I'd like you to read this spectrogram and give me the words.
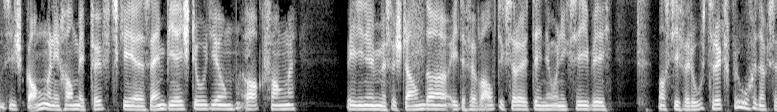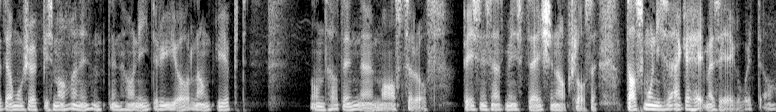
Es ist gegangen. Ich habe mit 50 ein MBA-Studium angefangen, weil ich nicht mehr verstanden habe, in der Verwaltungsrätin, wo ich war, was sie für Ausdrücke brauchen. Da habe ich gesagt, da musst du etwas machen. Und dann habe ich drei Jahre lang geübt und habe dann einen Master of Business Administration abgeschlossen. Das muss ich sagen, hat mir sehr gut getan.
